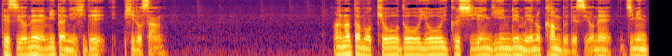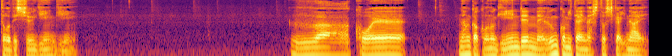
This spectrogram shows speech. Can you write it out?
ですよね三谷秀弘さん。あなたも共同養育支援議員連盟の幹部ですよね。自民党で衆議院議員。うわー怖え。なんかこの議員連盟うんこみたいな人しかいない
